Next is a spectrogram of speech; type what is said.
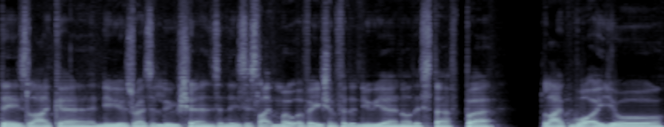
there's like uh, New Year's resolutions and there's this like motivation for the new year and all this stuff. But like, what are your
